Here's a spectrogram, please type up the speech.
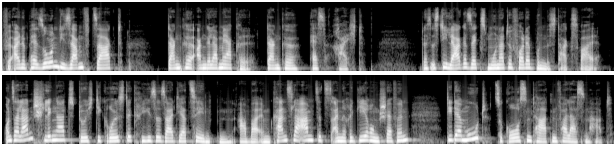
Für eine Person, die sanft sagt, Danke Angela Merkel, danke, es reicht. Das ist die Lage sechs Monate vor der Bundestagswahl. Unser Land schlingert durch die größte Krise seit Jahrzehnten, aber im Kanzleramt sitzt eine Regierungschefin, die der Mut zu großen Taten verlassen hat.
